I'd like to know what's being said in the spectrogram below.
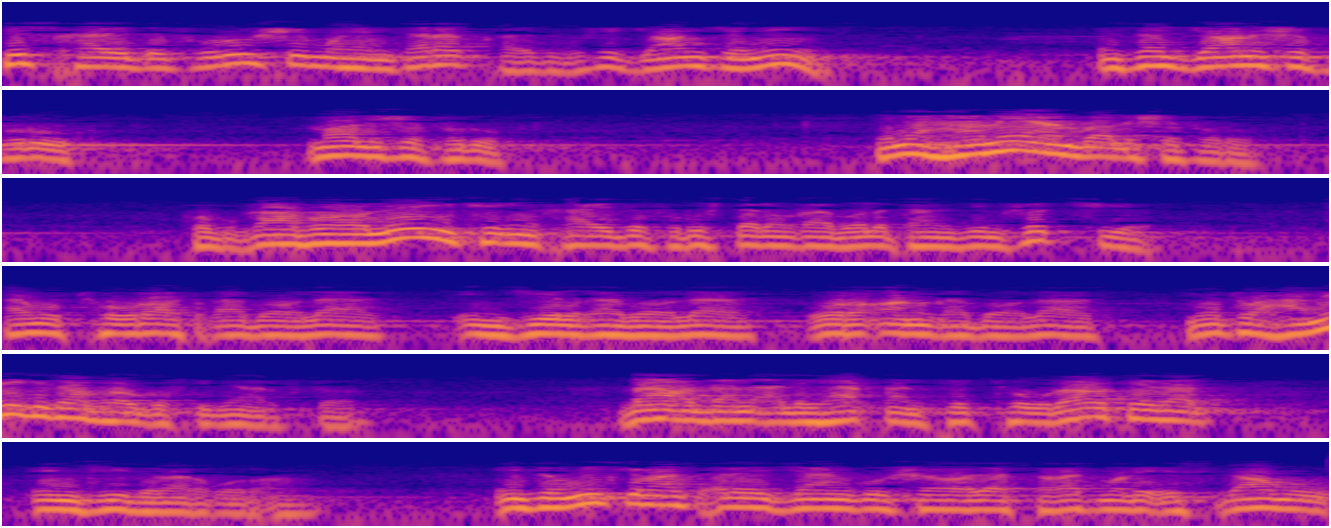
هیچ خرید و فروشی مهمتر از خرید و فروش جان که نیست. انسان جانش فروخت مالش فروخت. یعنی همه اموالش فروخت. خب قباله ای که این خرید و فروش در اون قباله تنظیم شد چیه؟ همون تورات قباله است انجیل قباله است قرآن قباله است. ما تو همه کتاب ها گفتیم این حرف وعدن علی حقا فی تورات و انجیل و قرآن اینطور نیست که مسئله جنگ و شهادت فقط مال اسلام و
